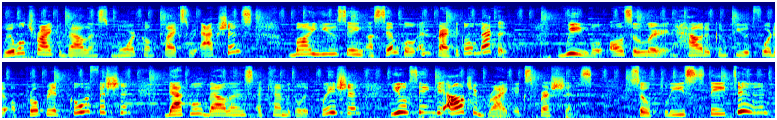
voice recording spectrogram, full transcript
we will try to balance more complex reactions by using a simple and practical method. We will also learn how to compute for the appropriate coefficient that will balance a chemical equation using the algebraic expressions. So please stay tuned.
